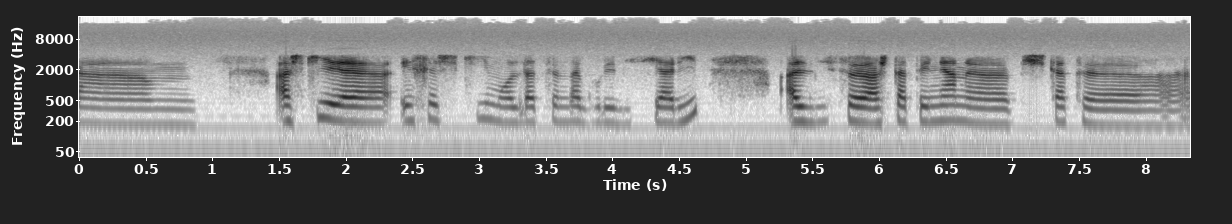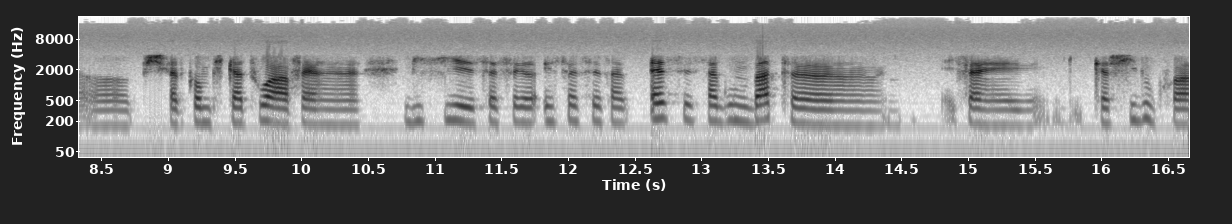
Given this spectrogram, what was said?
um, aski uh, egeski moldatzen da gure biziari, aldiz uh, astapenean uh, piskat, uh, piskat komplikatua, bizi ez ezagun bat ikasi du, kua,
